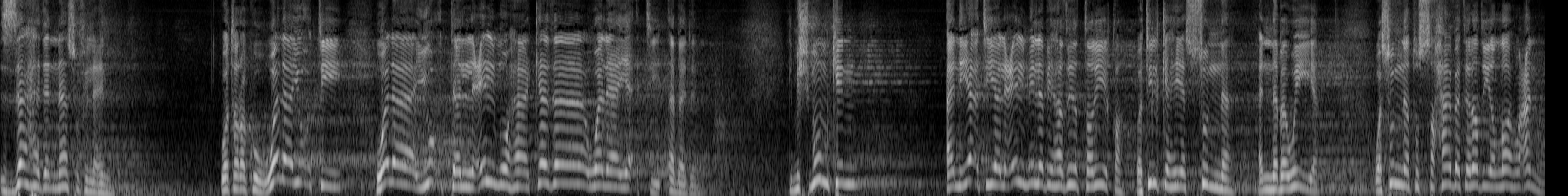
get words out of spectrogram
زهد الناس في العلم وتركوه. ولا يؤتي ولا يؤتى العلم هكذا ولا يأتي أبدا. مش ممكن أن يأتي العلم إلا بهذه الطريقة. وتلك هي السنة النبوية وسنة الصحابة رضي الله عنهم.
